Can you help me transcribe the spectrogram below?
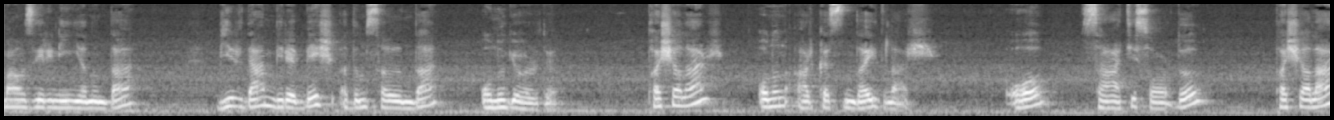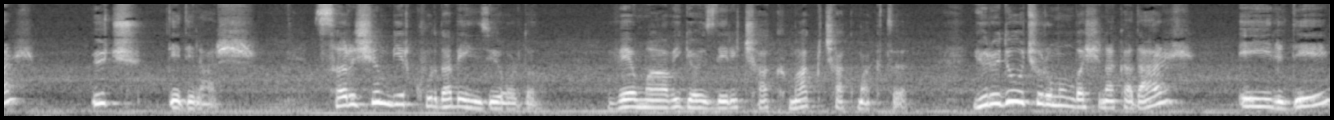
Mavzeri'nin yanında birdenbire beş adım sağında onu gördü. Paşalar onun arkasındaydılar. O saati sordu. Paşalar üç dediler. Sarışın bir kurda benziyordu ve mavi gözleri çakmak çakmaktı. Yürüdü uçurumun başına kadar, eğildi,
